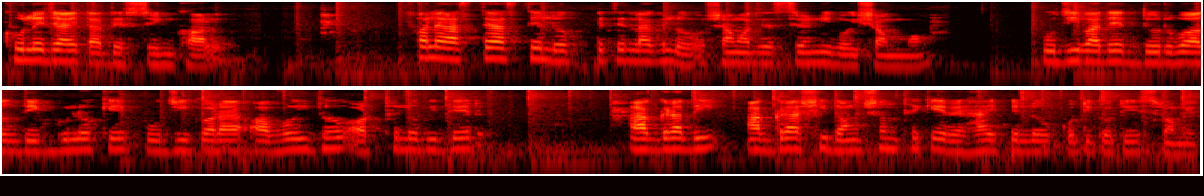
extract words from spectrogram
খুলে যায় তাদের শৃঙ্খল। ফলে আস্তে আস্তে লোপ পেতে লাগল সমাজের শ্রেণি বৈষম্য পুঁজিবাদের দুর্বল দিকগুলোকে পুঁজি করা অবৈধ অর্থলোভীদের আগ্রাদি আগ্রাসী দংশন থেকে রেহাই পেল কোটি কোটি শ্রমিক।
